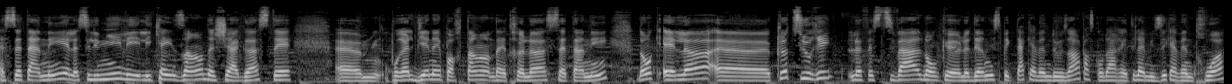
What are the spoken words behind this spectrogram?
euh, cette année. Elle a souligné les, les 15 ans de chez Aga. C'était euh, pour elle bien important d'être là cette année. Donc, elle a euh, clôturé le festival, donc le dernier spectacle à 22 h parce qu'on a arrêté la musique à 23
